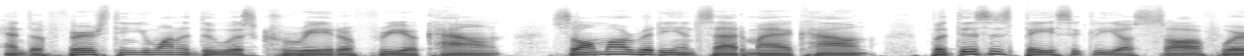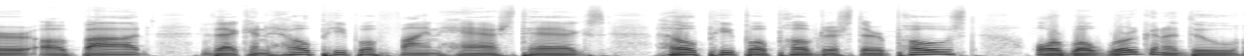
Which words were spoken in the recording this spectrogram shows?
and the first thing you want to do is create a free account. So I'm already inside my account, but this is basically a software, a bot that can help people find hashtags, help people publish their post, or what we're going to do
